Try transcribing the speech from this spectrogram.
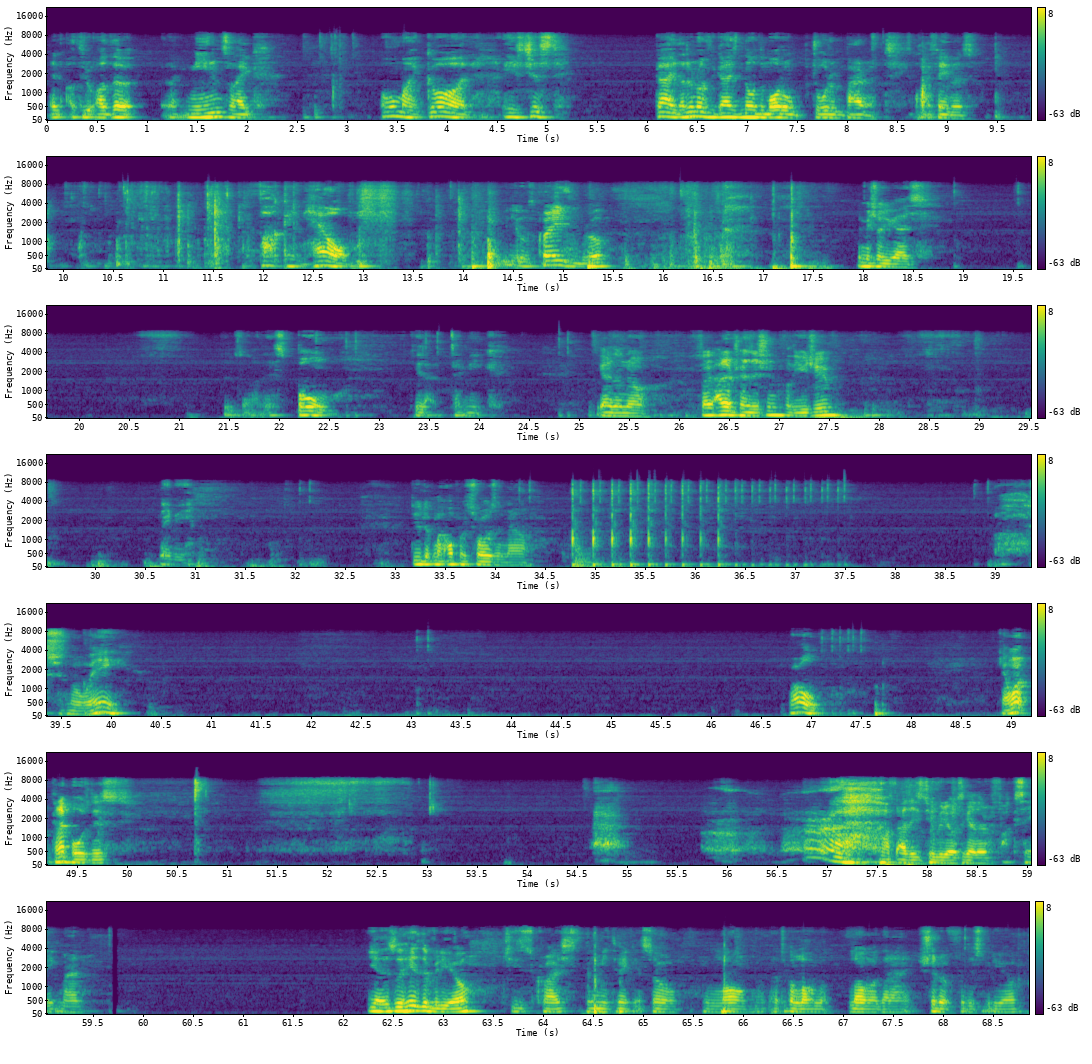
and through other like means like oh my god it's just guys i don't know if you guys know the model jordan barrett. He's quite famous. Fucking hell. Video was crazy bro. Let me show you guys. There's, uh, this boom. See that technique. You guys don't know. So I added a transition for the youtube Maybe. Dude, look, my opera's frozen now. Oh, there's just no way. Bro. Can I, can I pause this? I have to add these two videos together. Fuck's sake, man yeah, so here's the video. Jesus Christ, didn't mean to make it so long. I took a lot longer than I should have for this video.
